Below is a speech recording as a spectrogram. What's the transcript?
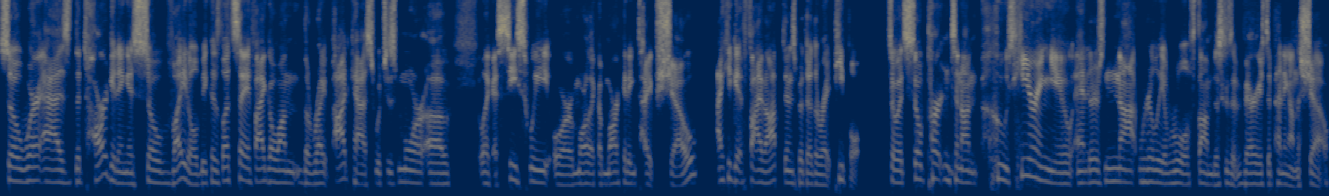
So, whereas the targeting is so vital, because let's say if I go on the right podcast, which is more of like a C suite or more like a marketing type show, I could get five opt ins, but they're the right people. So it's so pertinent on who's hearing you. And there's not really a rule of thumb just because it varies depending on the show.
